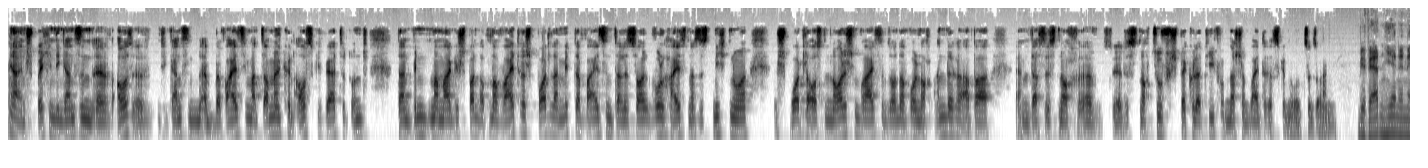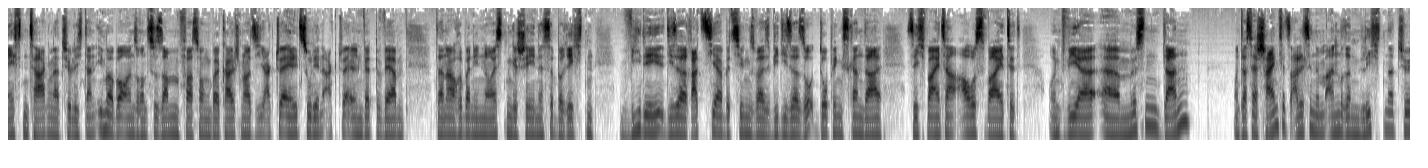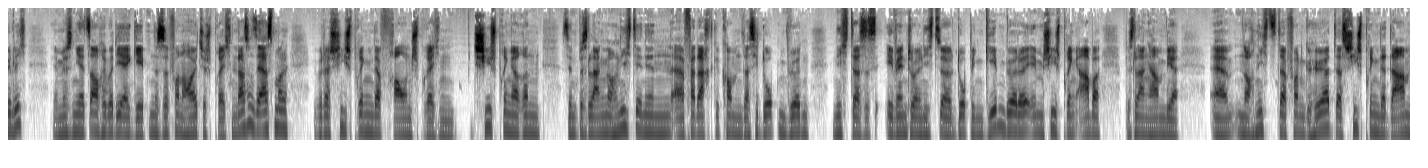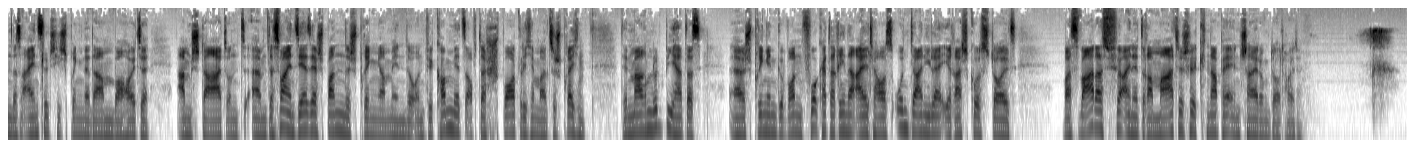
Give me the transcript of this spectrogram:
ja, entsprechend die ganzen, äh, aus, äh, die ganzen äh, Beweise, die man sammeln können, ausgewertet und dann bin man mal gespannt, ob noch weitere Sportler mit dabei sind, weil es soll wohl heißen, dass es nicht nur Sportler aus dem nordischen Bereich sind, sondern wohl noch andere, aber ähm, das ist noch, äh, das ist noch zu spekulativ, um da schon weiteres genau zu sagen. Wir werden hier in den nächsten Tagen natürlich dann immer bei unseren Zusammenfassungen bei Kalsch 90 aktuell zu den aktuellen Wettbewerben dann auch über die neuesten Geschehnisse berichten, wie die, dieser Razzia beziehungsweise wie dieser Dopingskandal sich weiter ausweitet. Und wir äh, müssen dann Und das erscheint jetzt alles in einem anderen Licht natürlich. Wir müssen jetzt auch über die Ergebnisse von heute sprechen. Lass uns erstmal über das Skispringen der Frauen sprechen. Skispringerinnen sind bislang noch nicht in den äh, Verdacht gekommen, dass sie dopen würden. Nicht, dass es eventuell nicht äh, Doping geben würde im Skispringen, aber bislang haben wir äh, noch nichts davon gehört. Das Skispringen der Damen, das Einzelskispringen der Damen war heute am Start und ähm, das war ein sehr, sehr spannendes Springen am Ende. Und wir kommen jetzt auf das Sportliche mal zu sprechen. Denn Maren Ludby hat das äh, Springen gewonnen vor Katharina Althaus und Daniela Iraschkos-Stolz. Was war das für eine dramatische, knappe Entscheidung dort heute?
